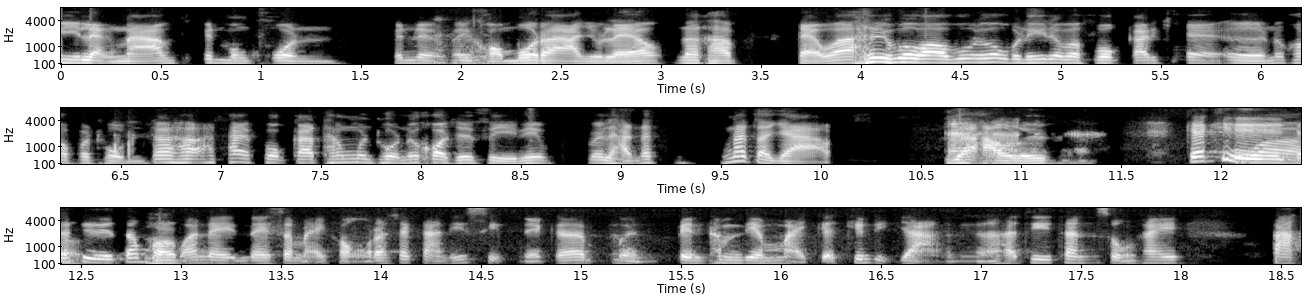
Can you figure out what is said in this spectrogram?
มีแหล่งน้ำที่เป็นมงคลเป็นเป็นของโบราณอยู่แล้วนะครับ แต่ว่าเรียกว่าวันนี้เรามาโฟกัสแค่เออนครปฐมถ้าถ้าโฟกัสทั้งมณฑลนครชัยศรีนี่เวลาน่าจะยาว ยาวเลย ก็คือก็คือต้องบอกว่าในในสมัยของรัชกาลที่สิบเนี่ยก็เหมือนเป็นธรรมเนียมใหม่เกิดขึ้นอีกอย่างหนึ่งนะคะที่ท่านทรงให้ตัก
